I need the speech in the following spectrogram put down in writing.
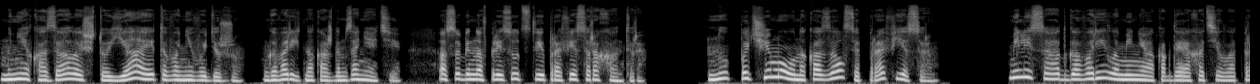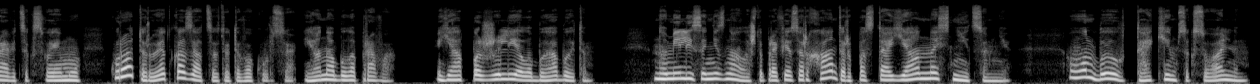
Мне казалось, что я этого не выдержу, говорить на каждом занятии, особенно в присутствии профессора Хантера. Ну почему он оказался профессором? Мелиса отговорила меня, когда я хотела отправиться к своему куратору и отказаться от этого курса, и она была права. Я пожалела бы об этом. Но Мелиса не знала, что профессор Хантер постоянно снится мне. Он был таким сексуальным.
